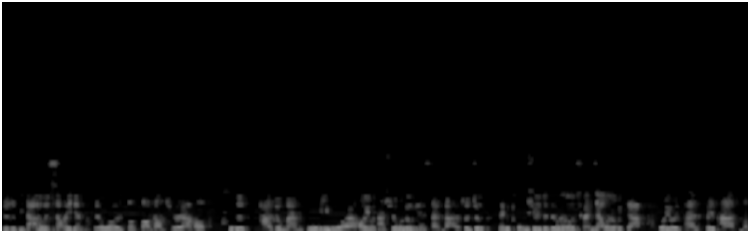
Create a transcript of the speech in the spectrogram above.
就是比大家都小一点嘛，对我早早上学，然后就是他就蛮孤立我，然后因为他学过六年散打的时候，就那个同学就真的有全家我有家，我有他被他什么。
